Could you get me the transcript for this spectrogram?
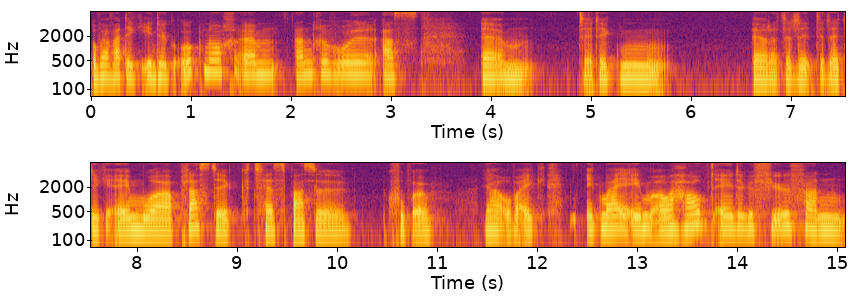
aber was ich eigentlich auch noch ähm, andere wohl als ähm, der dicken äh, der, der, der, dicke Amor Plastik-Testbassel Kuppe. Ja, aber ich, ich meine eben überhaupt ey, das Gefühl von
